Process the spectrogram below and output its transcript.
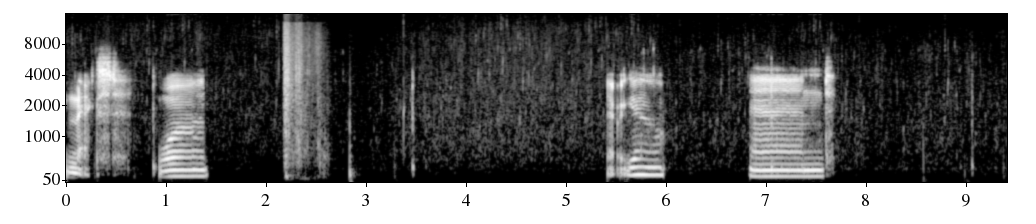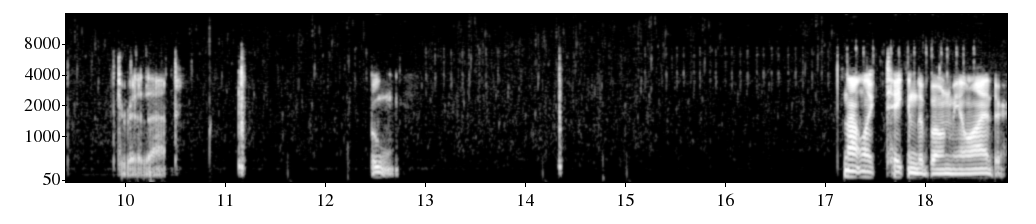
Next. What? There we go. And get rid of that. Boom. It's not like taking the bone meal either.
